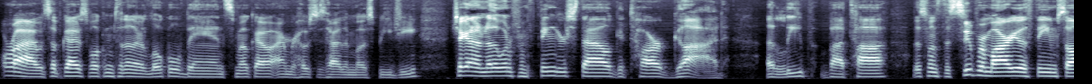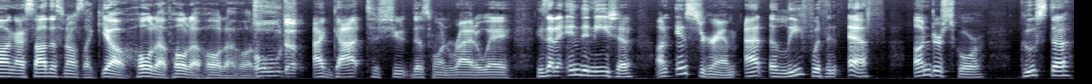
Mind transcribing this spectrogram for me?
All right, what's up, guys? Welcome to another local band smokeout. I'm your host, is higher than most BG. Check out another one from Fingerstyle Guitar God, Alip Ba Ta. This one's the Super Mario theme song. I saw this and I was like, yo, hold up, hold up, hold up, hold up. Hold up. I got to shoot this one right away. He's out of Indonesia on Instagram at Alif with an F underscore Gusta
